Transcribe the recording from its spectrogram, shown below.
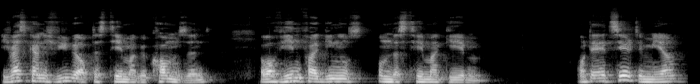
Ich weiß gar nicht, wie wir auf das Thema gekommen sind, aber auf jeden Fall ging es um das Thema Geben. Und er erzählte mir,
